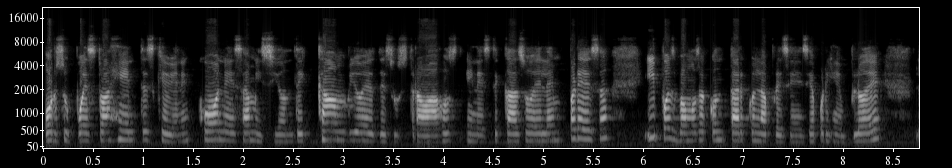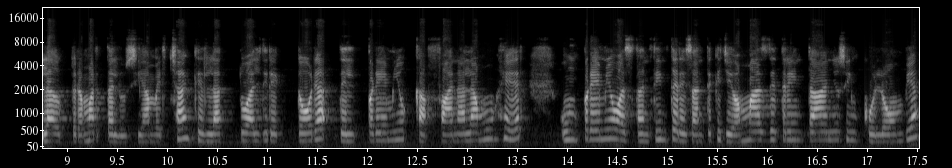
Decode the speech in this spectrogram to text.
por supuesto agentes que vienen con esa misión de cambio desde sus trabajos, en este caso de la empresa. Y pues vamos a contar con la presencia, por ejemplo, de la doctora Marta Lucía Merchán, que es la actual directora del premio Cafana a la Mujer, un premio bastante interesante que lleva más de 30 años en Colombia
